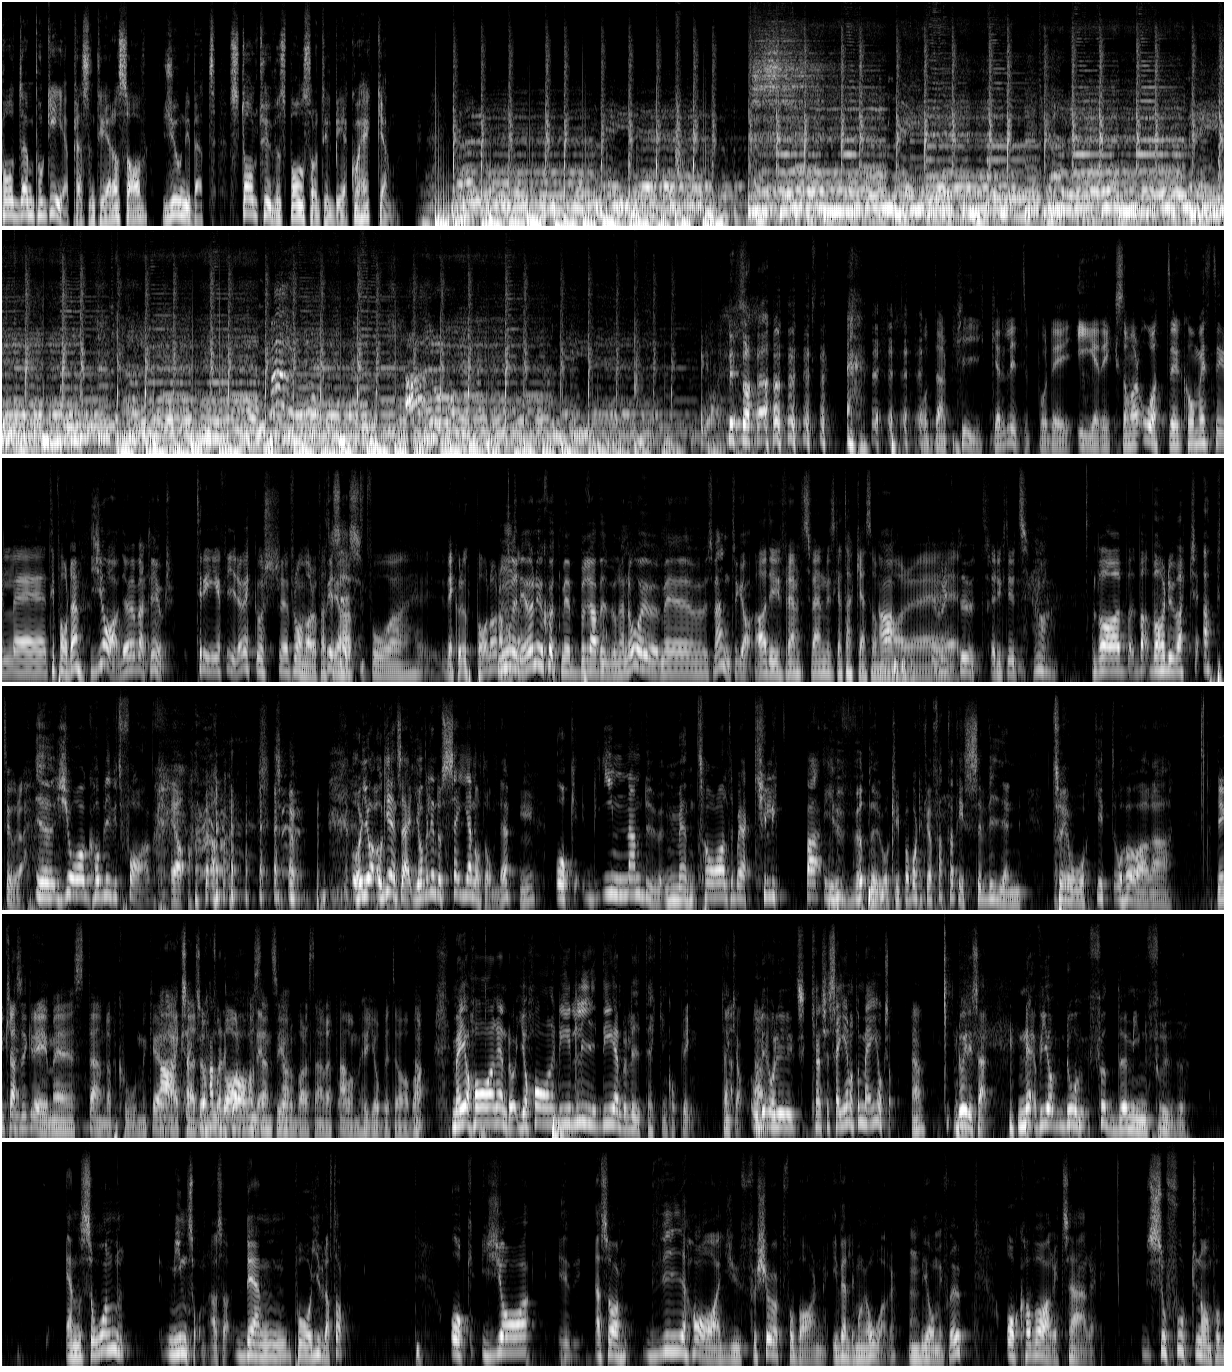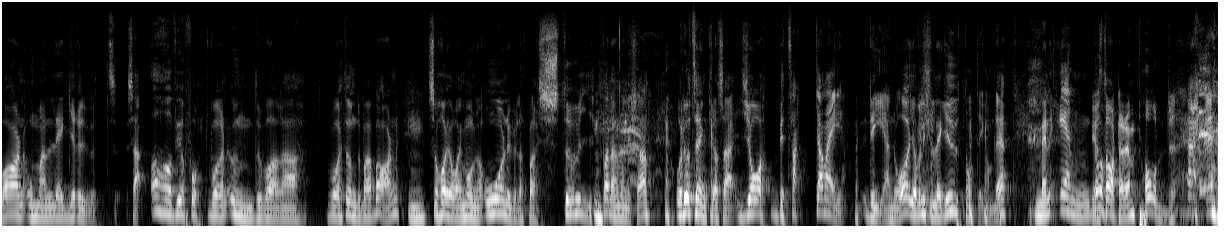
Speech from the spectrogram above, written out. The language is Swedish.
Podden på G presenteras av Unibet, stolt huvudsponsor till BK Häcken. Och där pikade lite på dig Erik som har återkommit till, eh, till podden. Ja, det har jag verkligen gjort. Tre, fyra veckors eh, frånvaro fast vi har Precis. haft två eh, veckor uppehåll av dem Mm, det har ni skött med bravur ändå med Sven tycker jag. Ja, det är ju främst Sven vi ska tacka som Ja, har ryckt ut. ryckt ut. Vad, vad, vad har du varit up to då? Jag har blivit far. Ja. Och, jag, och är så här, jag vill ändå säga något om det. Och innan du mentalt börjar klippa i huvudet nu och klippa bort det, för jag fattar att det är svintråkigt att höra. Det är en klassisk grej med stand-up-komiker. Ja, Att exakt, så de får barn och sen så gör Ja. de bara stand-up om hur jobbigt det är att barn. Ja. Men jag har ändå, jag har, det, är li, det är ändå lite häckenkoppling. Tänker jag. Och, Ja. det, och det kanske säger något om mig också. Ja. Då är det så här. när, för jag, då födde min fru en son, min son alltså, den på julafton. Och jag, alltså vi har ju försökt få barn i väldigt många år, jag och min fru. Och har varit så här, så fort någon får barn och man lägger ut så här, åh vi har fått våran underbara vårt underbara barn, så har jag i många år nu velat bara strypa den människan. Och då tänker jag så här, jag betackar mig det ändå. Jag vill inte lägga ut någonting om det. Men ändå... Jag startar en podd.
